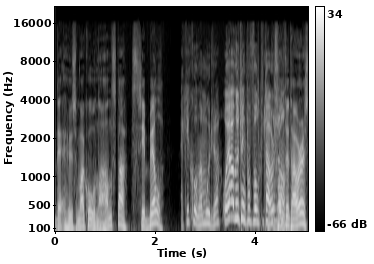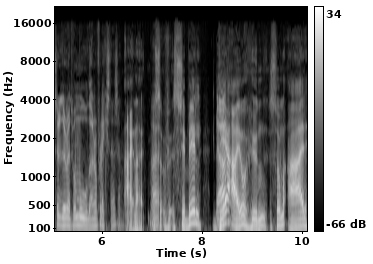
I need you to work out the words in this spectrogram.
det, hun som var kona hans, da. Sibyl. Er ikke kona mora? Å ja, du tenker på Fawlty Towers. Fawlty Towers. Trodde du mente på moderen og Fleksnes. Ja. Nei, nei. Nei. Så- Sibyl, det Ja. er jo hun som er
